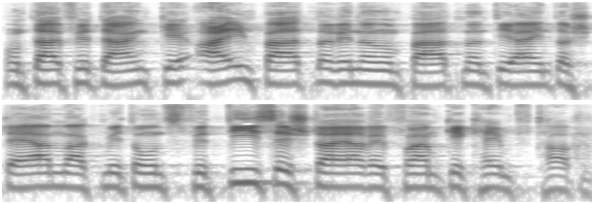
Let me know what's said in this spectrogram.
Und dafür danke allen Partnerinnen und Partnern, die auch in der Steiermark mit uns für diese Steuerreform gekämpft haben.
